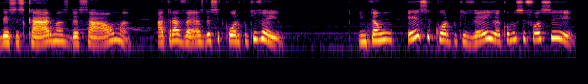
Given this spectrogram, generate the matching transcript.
desses karmas, dessa alma, através desse corpo que veio. Então, esse corpo que veio é como se fosse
